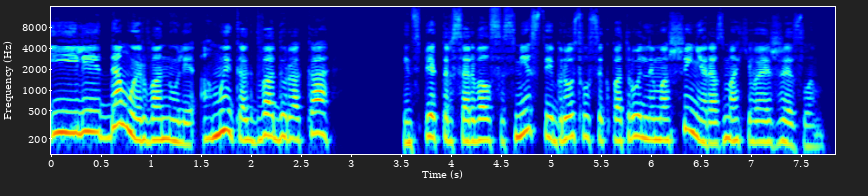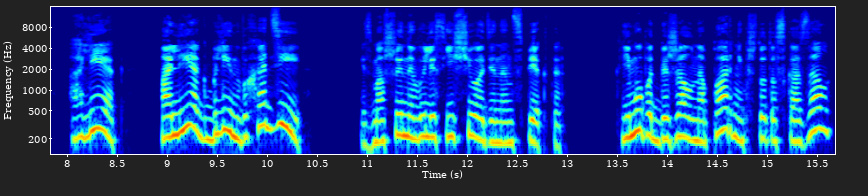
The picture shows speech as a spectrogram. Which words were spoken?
Или домой рванули, а мы, как два дурака...» Инспектор сорвался с места и бросился к патрульной машине, размахивая жезлом. «Олег! Олег, блин, выходи!» Из машины вылез еще один инспектор. К нему подбежал напарник, что-то сказал,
